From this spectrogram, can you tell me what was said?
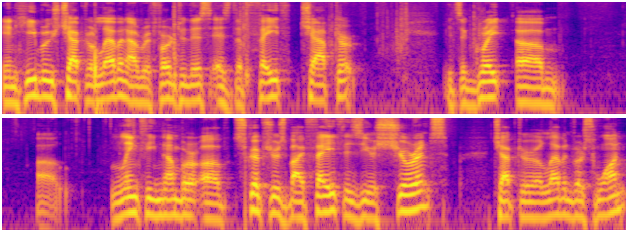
In Hebrews chapter 11, I refer to this as the faith chapter. It's a great, um, uh, lengthy number of scriptures by faith, is the assurance, chapter 11, verse 1,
